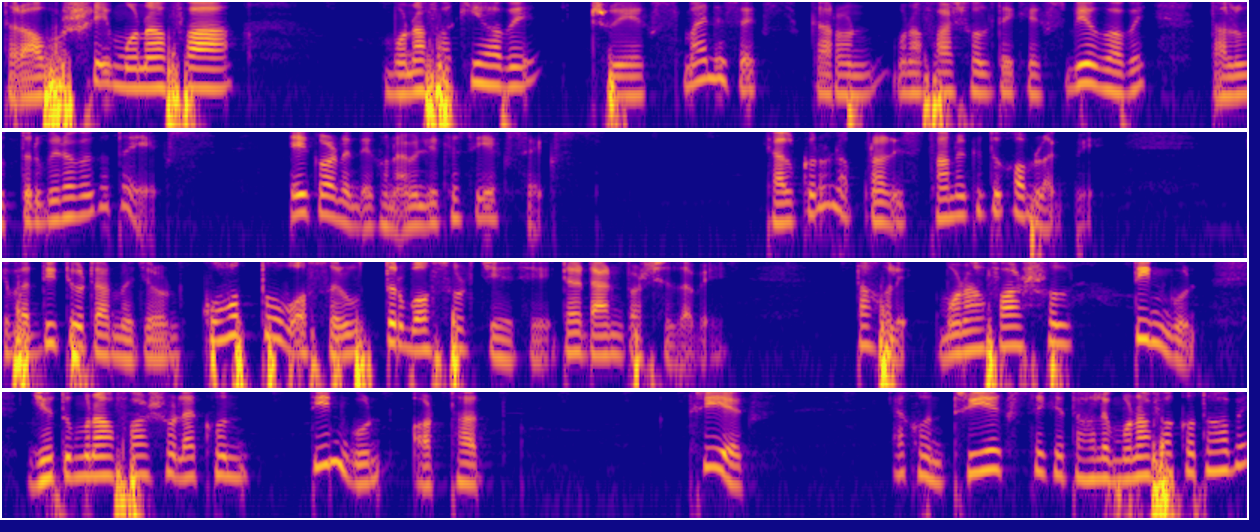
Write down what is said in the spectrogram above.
তাহলে অবশ্যই মুনাফা মুনাফা কী হবে? টু এক্স মাইনাস এক্স কারণ মুনাফা আসল থেকে এক্স বিয়োগ হবে, তাহলে উত্তর বের হবে কত? এক্স এই কারণে দেখুন, আমি লিখেছি এক্স এক্স খেয়াল করুন, আপনার স্থানও কিন্তু কম লাগবে। এবার দ্বিতীয় টার্মে চলুন। কত বছর, উত্তর বছর চেয়েছে, এটা ডান পাশে যাবে। তাহলে মুনাফা আসল তিন গুণ। যেহেতু মুনাফা আসল এখন তিন গুণ, অর্থাৎ থ্রি এক্স এখন থ্রি এক্স থেকে তাহলে মুনাফা কত হবে?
